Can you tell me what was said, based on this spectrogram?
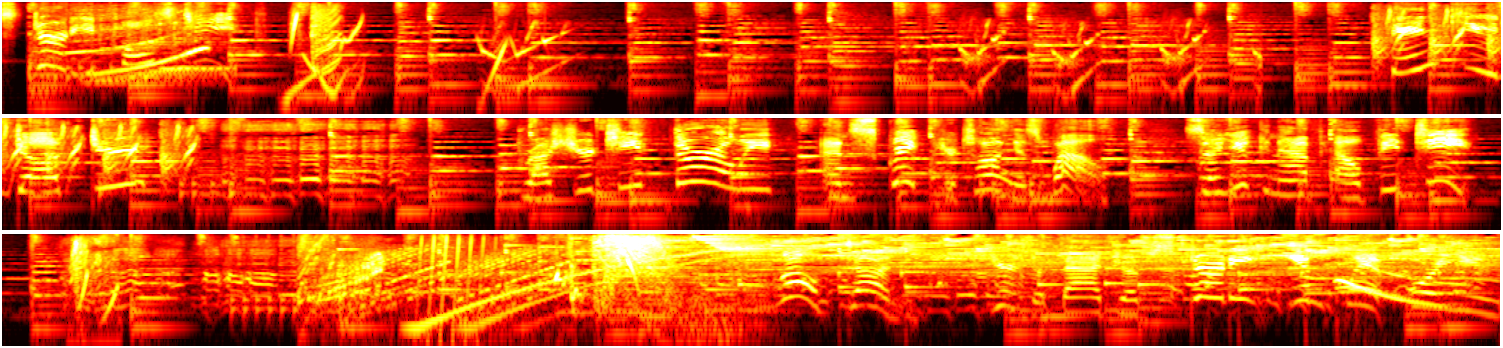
Sturdy false teeth. Thank you, Doctor. Brush your teeth thoroughly and scrape your tongue as well, so you can have healthy teeth. Well done! Here's a badge of sturdy implant for you.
